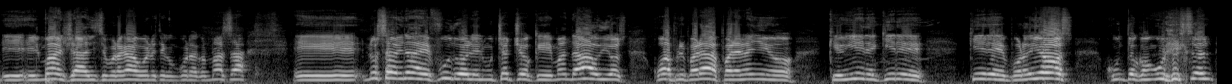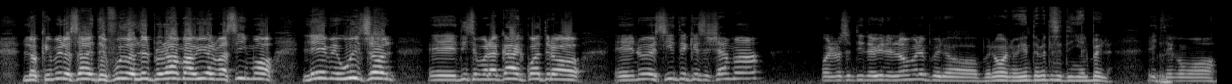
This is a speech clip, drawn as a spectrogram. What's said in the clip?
Eh, el Mancha dice por acá, bueno, este concuerda con Massa. Eh, no sabe nada de fútbol, el muchacho que manda audios, jugadas preparadas para el año que viene, quiere, quiere, por Dios, junto con Wilson, los que menos saben de fútbol del programa, viva el masismo, léeme Wilson, eh, dice por acá el 497 que se llama... Bueno, no se entiende bien el nombre, pero, pero bueno, evidentemente se tenía el pelo. ¿Viste? Como,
